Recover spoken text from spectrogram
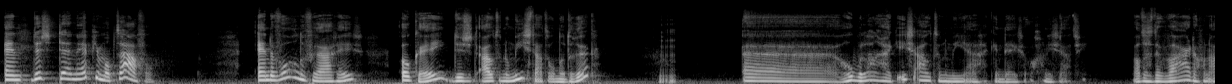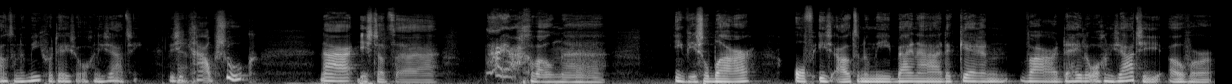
En dus dan heb je hem op tafel. En de volgende vraag is: oké, dus de autonomie staat onder druk. Hm. Eh, hoe belangrijk is autonomie eigenlijk in deze organisatie? Wat is de waarde van autonomie voor deze organisatie? Dus Ja. ik ga op zoek naar: is dat nou ja, gewoon inwisselbaar? Of is autonomie bijna de kern waar de hele organisatie over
